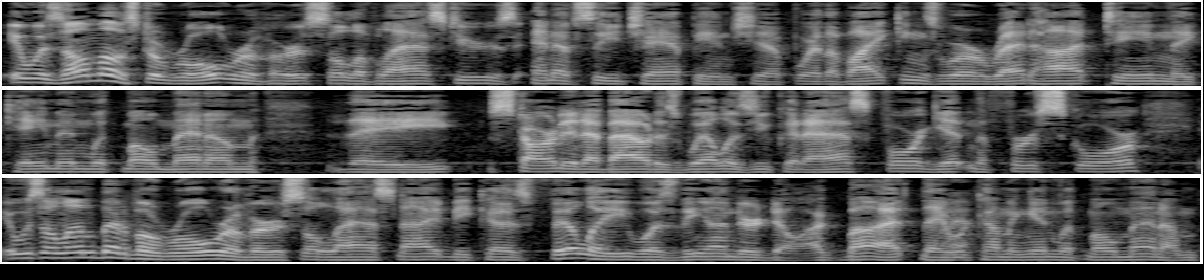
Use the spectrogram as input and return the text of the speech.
It was almost a role reversal of last year's NFC Championship, where the Vikings were a red hot team. They came in with momentum. They started about as well as you could ask for, getting the first score. It was a little bit of a role reversal last night because Philly was the underdog, but they were coming in with momentum.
